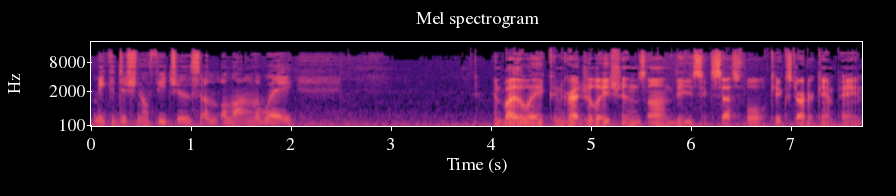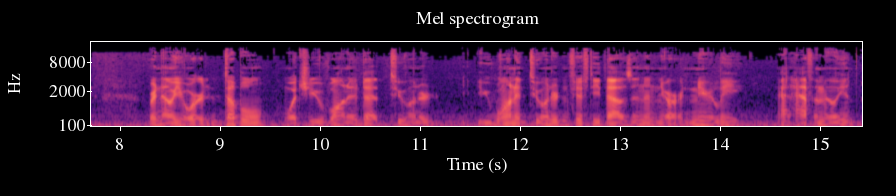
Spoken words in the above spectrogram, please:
make additional features al- along the way. And by the way, congratulations on the successful Kickstarter campaign. Right now, you're double what you wanted at 200. You wanted 250,000, and you're nearly at half a million.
